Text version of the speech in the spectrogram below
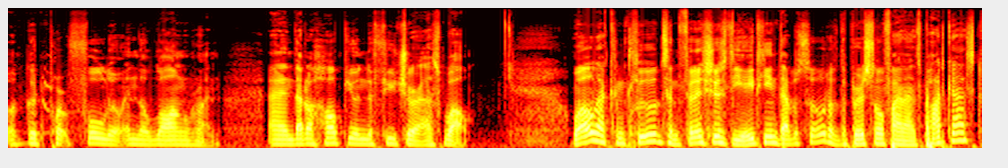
a good portfolio in the long run. and that'll help you in the future as well. Well, that concludes and finishes the 18th episode of the Personal Finance Podcast.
